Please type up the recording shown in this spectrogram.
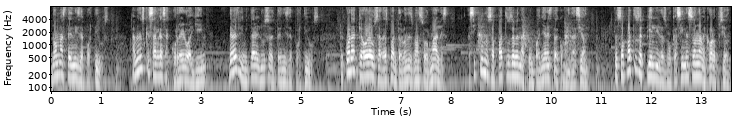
No más tenis deportivos. A menos que salgas a correr o al gym, debes limitar el uso de tenis deportivos. Recuerda que ahora usarás pantalones más formales, así que unos zapatos deben acompañar esta combinación. Los zapatos de piel y los mocasines son la mejor opción.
